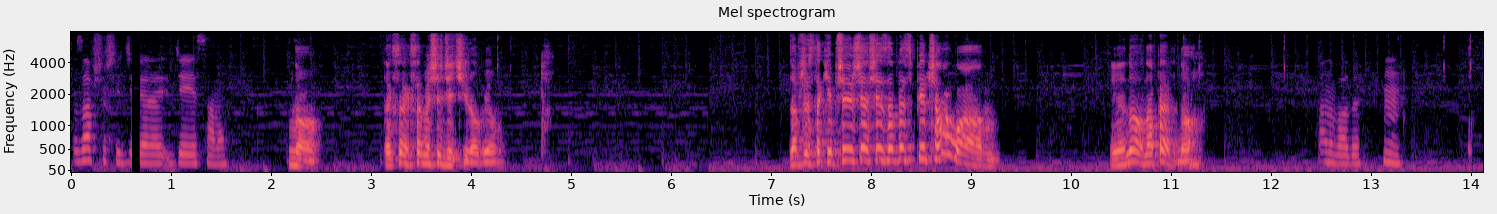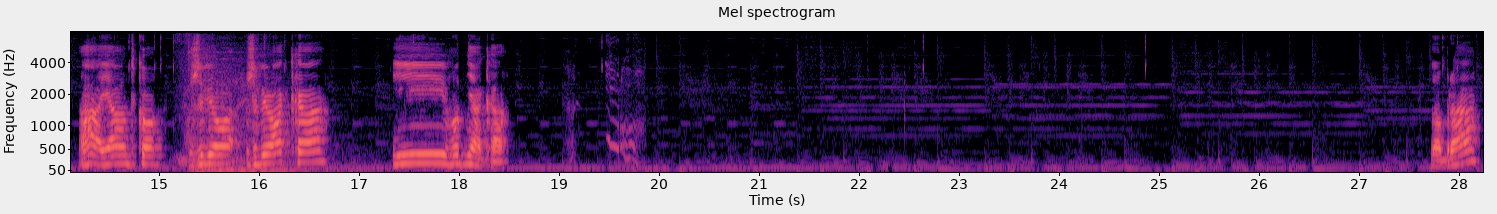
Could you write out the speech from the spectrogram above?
To zawsze się dzieje, dzieje samo. No. Tak samo jak same się dzieci robią. Zawsze jest takie, przecież ja się zabezpieczałam. Nie, no, na pewno. Pan wody. Hmm. Aha, ja mam tylko żywioła, żywiołaka i wodniaka. Dobra.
